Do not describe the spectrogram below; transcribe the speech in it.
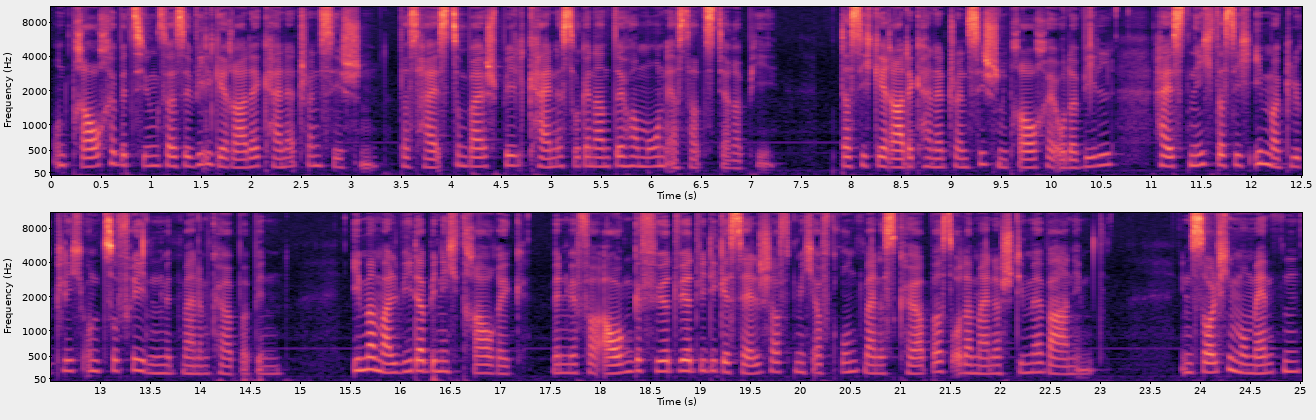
und brauche bzw. will gerade keine Transition, das heißt zum Beispiel keine sogenannte Hormonersatztherapie. Dass ich gerade keine Transition brauche oder will, heißt nicht, dass ich immer glücklich und zufrieden mit meinem Körper bin. Immer mal wieder bin ich traurig, wenn mir vor Augen geführt wird, wie die Gesellschaft mich aufgrund meines Körpers oder meiner Stimme wahrnimmt. In solchen Momenten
